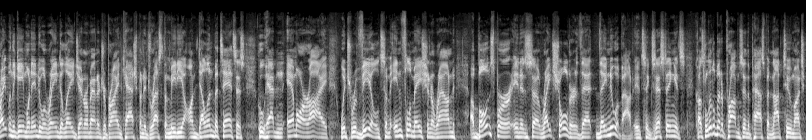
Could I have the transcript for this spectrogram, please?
Right when the game went into a rain delay, General Manager Brian Cashman addressed the media on Dellin Betances, who had an MRI, which revealed some inflammation around a bone spur in his uh, right shoulder that they knew about. It's existing. It's caused a little bit of problems in the past, but not too much.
